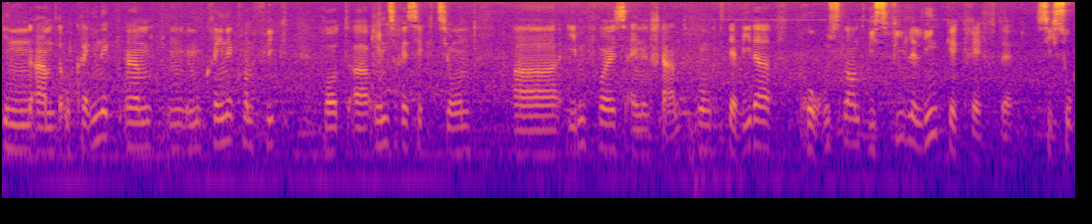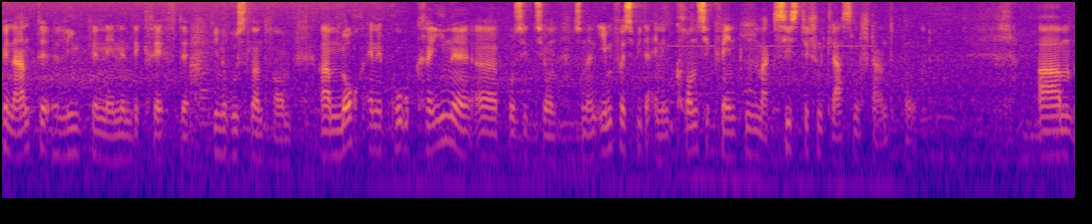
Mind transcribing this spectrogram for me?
in ähm, der Ukraine, ähm, im Ukraine-Konflikt hat äh, unsere Sektion äh, ebenfalls einen Standpunkt, der weder pro Russland, wie es viele linke Kräfte, sich sogenannte linke nennende Kräfte in Russland haben, ähm, noch eine pro Ukraine-Position, äh, sondern ebenfalls wieder einen konsequenten marxistischen Klassenstandpunkt. Ähm,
